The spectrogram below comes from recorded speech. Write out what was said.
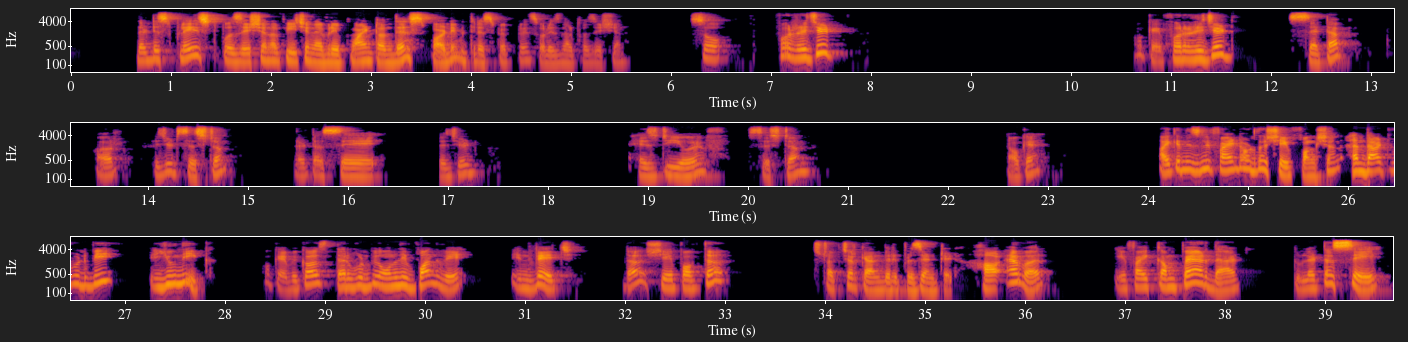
the displaced position of each and every point on this body with respect to its original position. So for rigid okay for a rigid setup or rigid system let us say rigid SDOF system okay I can easily find out the shape function and that would be unique okay because there would be only one way in which the shape of the structure can be represented. However if I compare that to let us say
